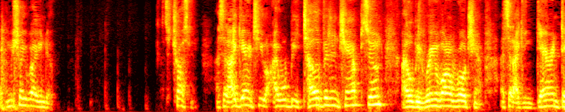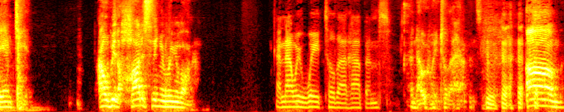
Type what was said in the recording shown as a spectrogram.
Let me show you what I can do. Said, trust me. I said, I guarantee you, I will be television champ soon. I will be Ring of Honor world champ. I said, I can guarantee it. I will be the hottest thing in Ring of Honor. And now we wait till that happens. And now we wait till that happens. um,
